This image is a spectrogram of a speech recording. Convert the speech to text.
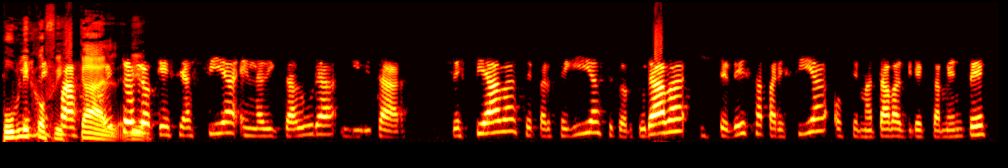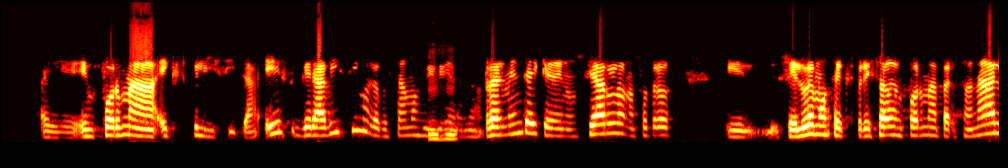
Público Fiscal. Esto es lo que se hacía en la dictadura militar. Se espiaba, se perseguía, se torturaba y se desaparecía o se mataba directamente eh, en forma explícita. Es gravísimo lo que estamos viviendo. Realmente hay que denunciarlo. Nosotros se lo hemos expresado en forma personal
